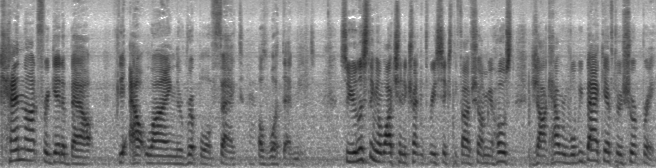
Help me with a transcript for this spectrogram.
cannot forget about the outlying, the ripple effect of what that means. So you're listening and watching the Trenton 365 show. I'm your host, Jacques Howard. We'll be back after a short break.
